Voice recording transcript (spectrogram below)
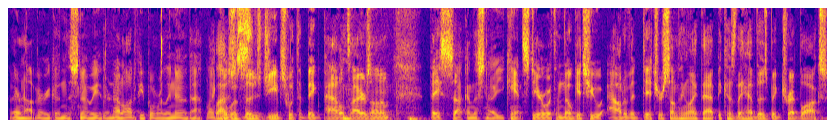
they're not very good in the snow either. Not a lot of people really know that. Like those, was- those Jeeps with the big paddle tires on them, they suck in the snow. You can't steer with them. They'll get you out of a ditch or something like that because they have those big tread blocks.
